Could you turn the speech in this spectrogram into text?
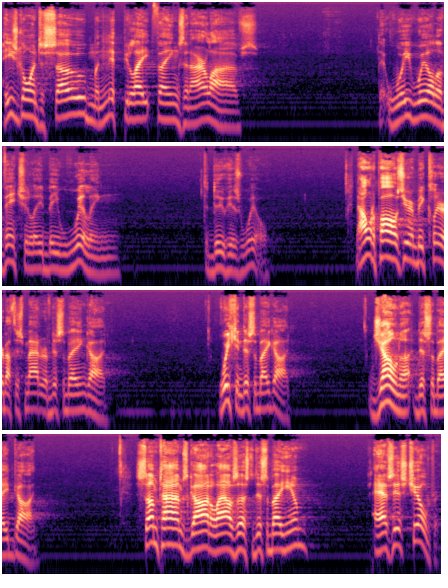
He's going to so manipulate things in our lives that we will eventually be willing to do His will. Now, I want to pause here and be clear about this matter of disobeying God. We can disobey God. Jonah disobeyed God. Sometimes God allows us to disobey Him as His children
